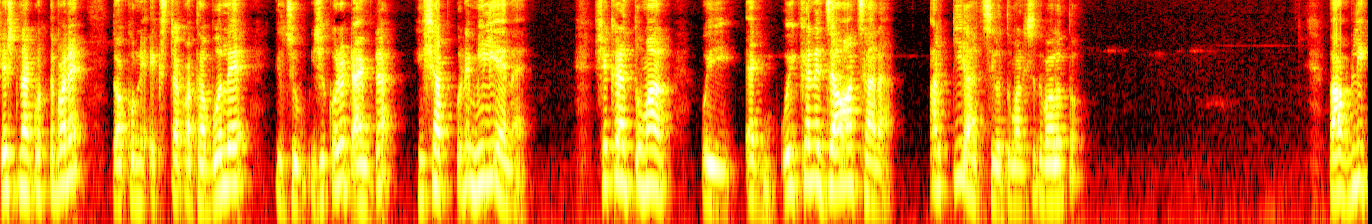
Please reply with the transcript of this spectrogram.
শেষ না করতে পারে, তখন এক্সট্রা কথা বলে কিছু ইসে করে টাইমটা হিসাব করে মিলিয়ে নেয়। সেখানে তোমার ওই এক, ওইখানে যাওয়া ছাড়া আর কি আসছিল তোমার সাথে বলো তো? পাবলিক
